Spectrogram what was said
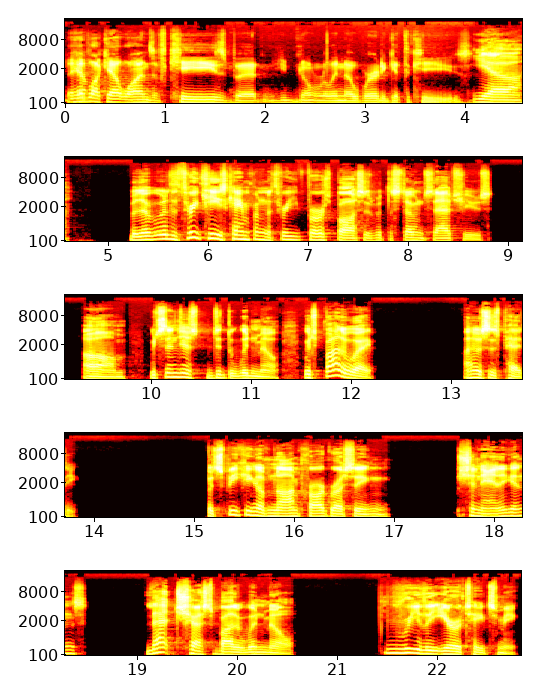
they had like outlines of keys, but you don't really know where to get the keys. Yeah. But the, the three keys came from the three first bosses with the stone statues, um, which then just did the windmill. Which, by the way, I know this is petty. But speaking of non progressing shenanigans, that chest by the windmill really irritates me.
